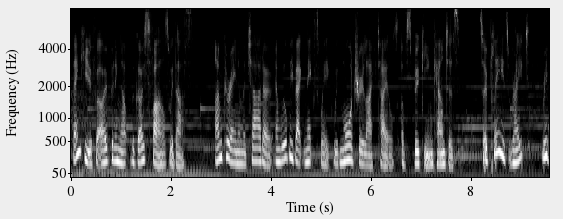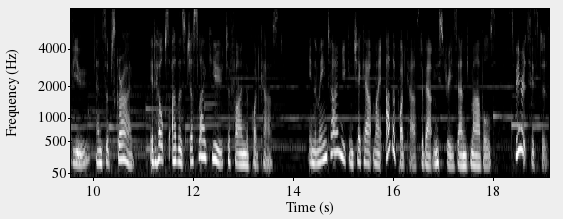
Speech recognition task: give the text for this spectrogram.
Thank you for opening up the Ghost Files with us. I'm Karina Machado, and we'll be back next week with more true life tales of spooky encounters. So please rate, review, and subscribe. It helps others just like you to find the podcast. In the meantime, you can check out my other podcast about mysteries and marvels, Spirit Sisters,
